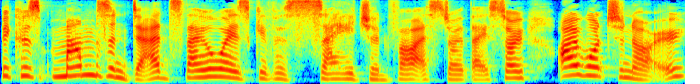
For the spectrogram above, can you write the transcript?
because mums and dads, they always give us sage advice, don't they? So I want to know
